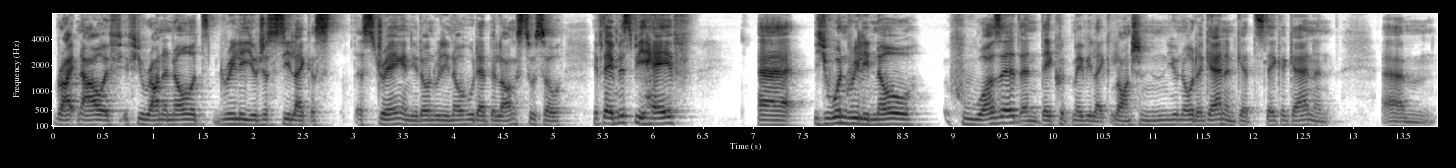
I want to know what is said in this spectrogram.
right now if, if you run a node really you just see like a, a string and you don't really know who that belongs to. So if they misbehave uh, you wouldn't really know who was it and they could maybe like launch a new node again and get stake again and um,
